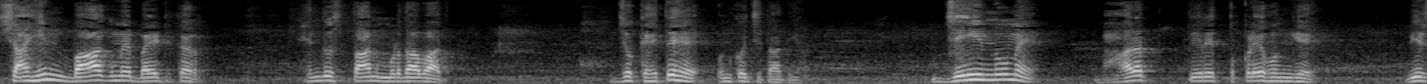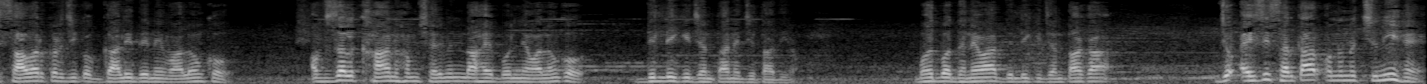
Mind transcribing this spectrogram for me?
शाहीन बाग में बैठकर हिंदुस्तान मुर्दाबाद, जो कहते हैं, उनको जिता दिया। जेएनयू में भारत तेरे टुकड़े होंगे। वीर सावरकर जी को गाली देने वालों को, अफजल खान हम शर्मिंदा है बोलने वालों को दिल्ली की जनता ने जिता दिया। बहुत बहुत धन्यवाद दिल्ली की जनता का। जो ऐसी सरकार उन्होंने चुनी है,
